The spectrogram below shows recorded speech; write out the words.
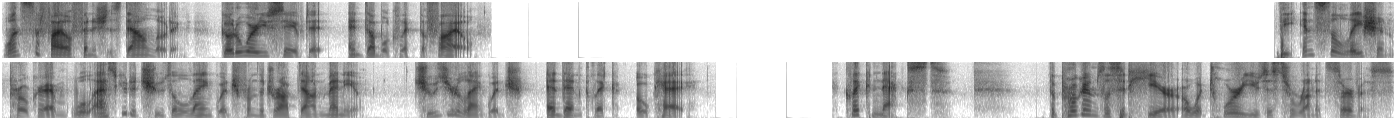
Once the file finishes downloading, go to where you saved it and double-click the file. The installation program will ask you to choose a language from the drop-down menu. Choose your language and then click OK. Click Next. The programs listed here are what Tor uses to run its service.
